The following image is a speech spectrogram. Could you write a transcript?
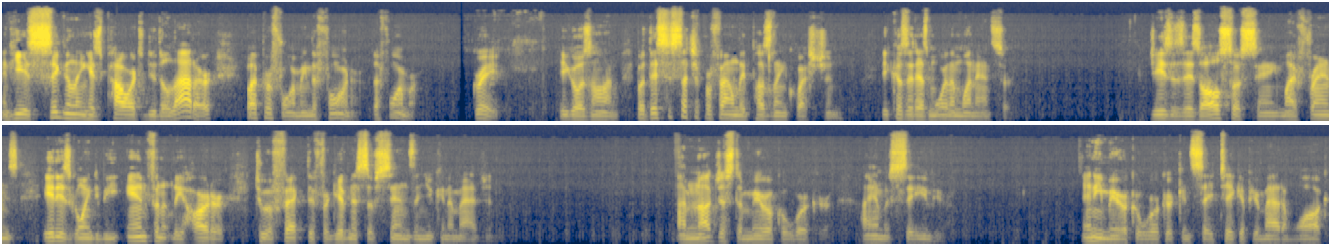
And he is signaling his power to do the latter by performing the, foreigner, the former. Great. He goes on. But this is such a profoundly puzzling question because it has more than one answer. Jesus is also saying, My friends, it is going to be infinitely harder to effect the forgiveness of sins than you can imagine. I'm not just a miracle worker, I am a Savior. Any miracle worker can say, Take up your mat and walk,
